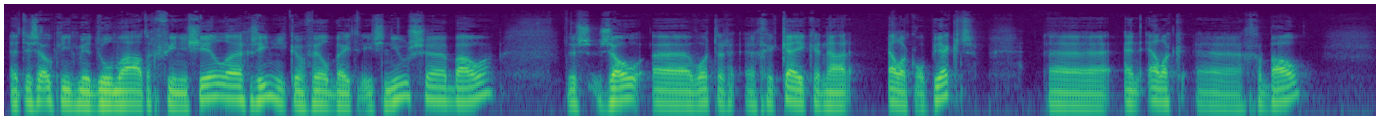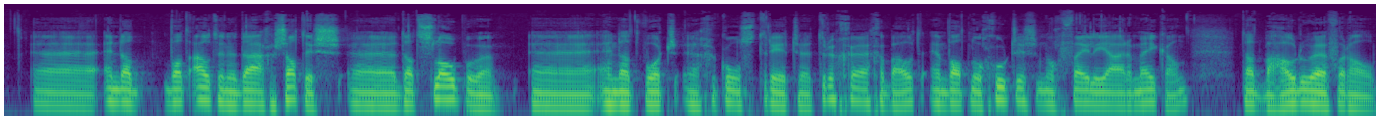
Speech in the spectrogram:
Het is ook niet meer doelmatig financieel gezien. Je kunt veel beter iets nieuws bouwen. Dus zo wordt er gekeken naar elk object en elk gebouw. Eh, en dat wat oud in de dagen zat is, eh, dat slopen we. Eh, en dat wordt geconcentreerd teruggebouwd. En wat nog goed is, nog vele jaren mee kan, dat behouden we vooral.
